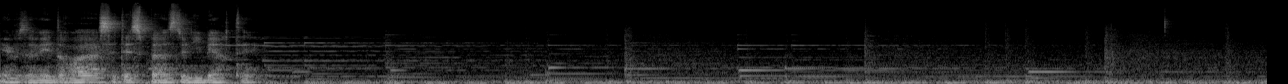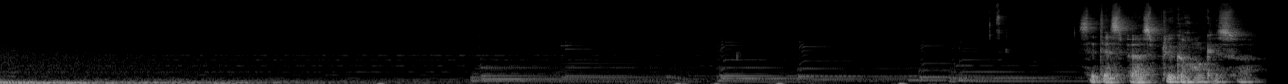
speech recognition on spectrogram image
Et vous avez droit à cet espace de liberté. Cet espace plus grand que soi.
